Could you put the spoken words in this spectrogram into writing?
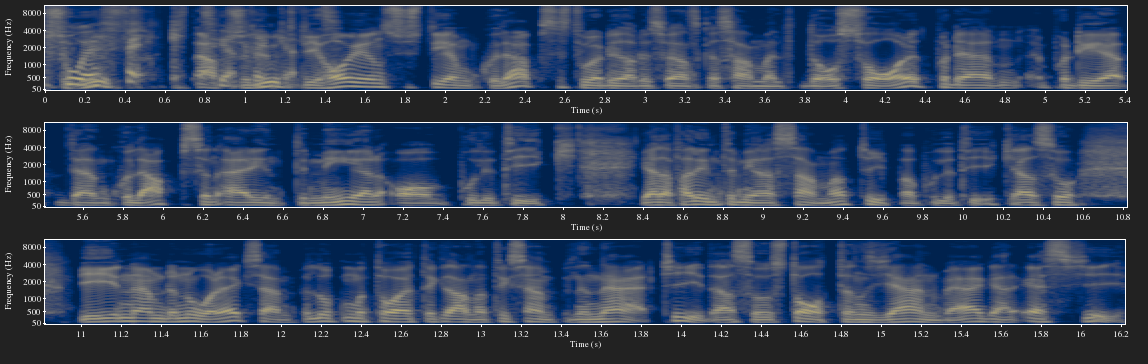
få effekt. Absolut. Vi har ju en systemkollaps i stora delar av det svenska samhället idag. Och svaret på, den, på det, den kollapsen är inte mer av politik. I alla fall inte mer samma typ av politik. Alltså, vi nämnde några exempel. Låt mig ta ett annat exempel i närtid. Alltså Statens järnvägar, SJ.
